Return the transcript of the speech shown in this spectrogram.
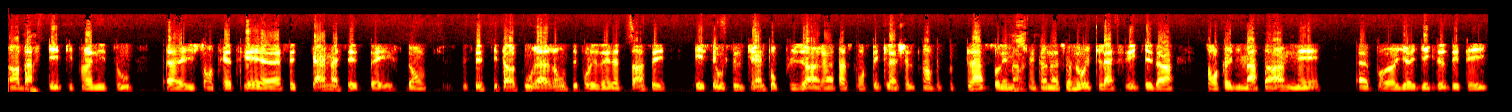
embarquer, puis prenez tout. ils sont très, très... c'est quand même assez safe. Donc, c'est ce qui est encourageant aussi pour les investisseurs, c'est et c'est aussi une crainte pour plusieurs, hein, parce qu'on sait que la Chine prend beaucoup de place sur les marchés internationaux et que l'Afrique est dans son collimateur, mais euh, il, existe des pays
